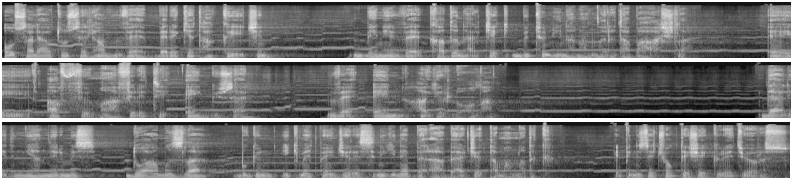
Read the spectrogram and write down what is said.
O salatu selam ve bereket hakkı için beni ve kadın erkek bütün inananları da bağışla. Ey affı mağfireti en güzel ve en hayırlı olan. Değerli dinleyenlerimiz, duamızla bugün Hikmet Penceresi'ni yine beraberce tamamladık. Hepinize çok teşekkür ediyoruz.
